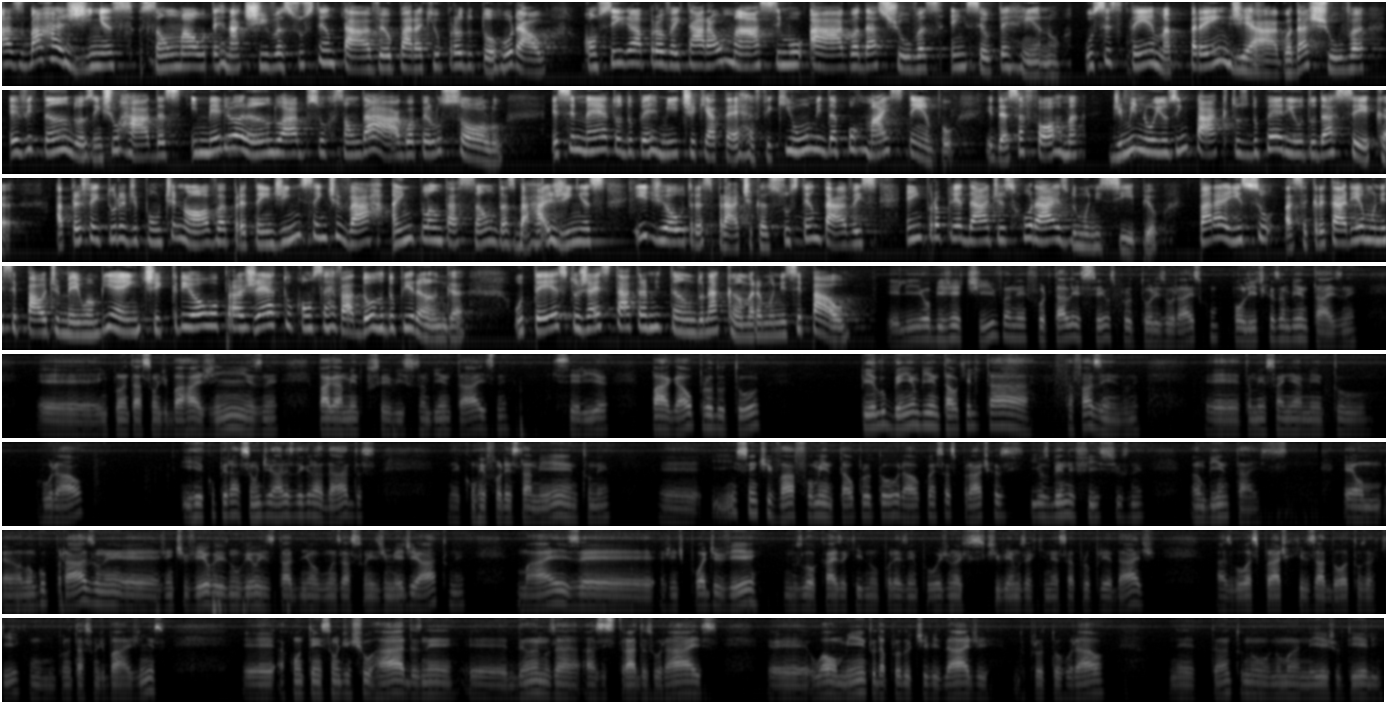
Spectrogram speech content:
As barraginhas são uma alternativa sustentável para que o produtor rural consiga aproveitar ao máximo a água das chuvas em seu terreno. O sistema prende a água da chuva, evitando as enxurradas e melhorando a absorção da água pelo solo. Esse método permite que a terra fique úmida por mais tempo e, dessa forma, diminui os impactos do período da seca. A Prefeitura de Ponte Nova pretende incentivar a implantação das barraginhas e de outras práticas sustentáveis em propriedades rurais do município. Para isso, a Secretaria Municipal de Meio Ambiente criou o Projeto Conservador do Piranga. O texto já está tramitando na Câmara Municipal. Ele objetiva né, fortalecer os produtores rurais com políticas ambientais. Né? É, implantação de barraginhas, né, pagamento por serviços ambientais, né, que seria pagar o produtor pelo bem ambiental que ele está tá fazendo. Né. É, também o saneamento rural e recuperação de áreas degradadas, né, com reflorestamento, né, é, e incentivar, fomentar o produtor rural com essas práticas e os benefícios né, ambientais é, um, é a longo prazo, né? É, a gente vê, não vê o resultado em algumas ações de imediato, né? Mas é, a gente pode ver nos locais aqui, no, por exemplo, hoje nós estivemos aqui nessa propriedade, as boas práticas que eles adotam aqui, com plantação de barraginhas, é, a contenção de enxurradas, né, é, danos às estradas rurais, é, o aumento da produtividade do produtor rural, né, tanto no, no manejo dele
